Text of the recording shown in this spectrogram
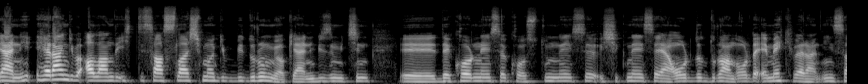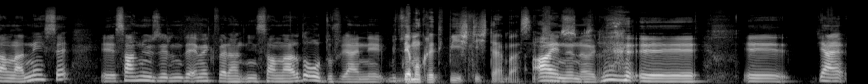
yani herhangi bir alanda ihtisaslaşma gibi bir durum yok. Yani bizim için e, dekor neyse, kostüm neyse, ışık neyse yani orada duran, orada emek veren insanlar neyse e, sahne üzerinde emek veren insanlar da odur. Yani bütün... Demokratik bir işleyişten bahsediyoruz. Aynen öyle. e, e, yani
